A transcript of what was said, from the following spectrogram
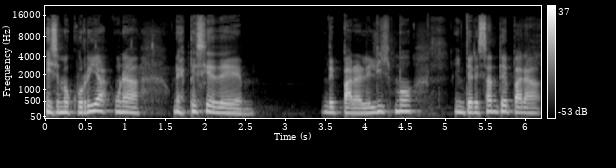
y se me ocurría una, una especie de, de paralelismo interesante para...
